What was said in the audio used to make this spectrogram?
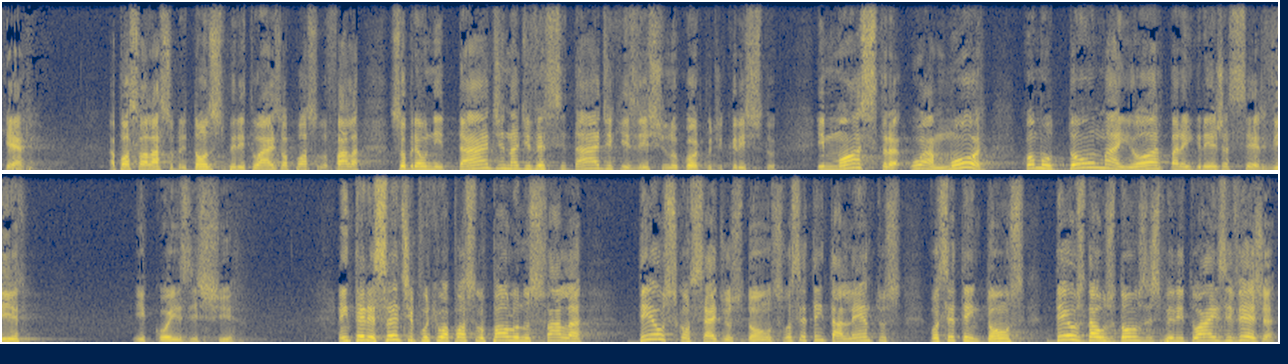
quer. Após falar sobre dons espirituais, o apóstolo fala sobre a unidade na diversidade que existe no corpo de Cristo e mostra o amor como o dom maior para a igreja servir e coexistir. É interessante porque o apóstolo Paulo nos fala: Deus concede os dons, você tem talentos, você tem dons, Deus dá os dons espirituais e veja,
